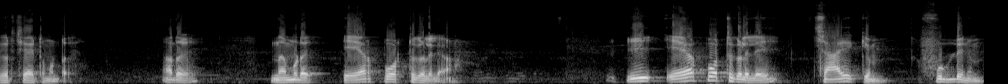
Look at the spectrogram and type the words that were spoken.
തീർച്ചയായിട്ടുമുണ്ട് അത് നമ്മുടെ എയർപോർട്ടുകളിലാണ്. ഈ എയർപോർട്ടുകളിലെ ചായയ്ക്കും ഫുഡിനും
